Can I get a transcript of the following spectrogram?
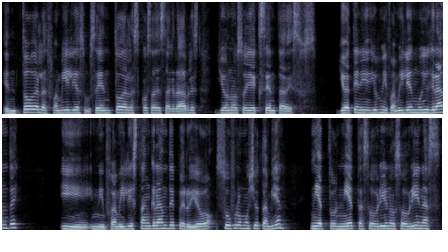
en todas las familias suceden todas las cosas desagradables, yo no soy exenta de esos. Yo he tenido, mi familia es muy grande y mi familia es tan grande, pero yo sufro mucho también. Nietos, nietas, sobrinos, sobrinas.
